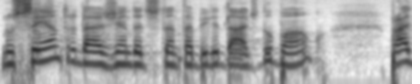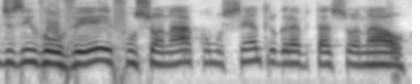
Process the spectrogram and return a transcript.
no centro da agenda de sustentabilidade do banco, para desenvolver e funcionar como centro gravitacional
